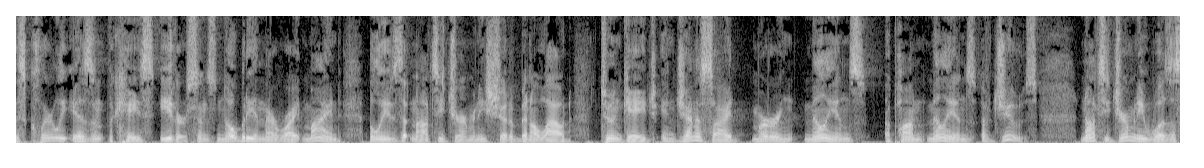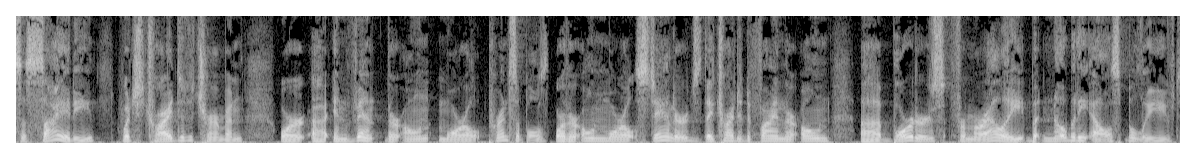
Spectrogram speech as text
this clearly isn't the case either, since nobody in their right mind believes that Nazi Germany should have been allowed to engage in genocide, murdering millions upon millions of Jews. Nazi Germany was a society which tried to determine or uh, invent their own moral principles or their own moral standards. They tried to define their own uh, borders for morality, but nobody else believed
